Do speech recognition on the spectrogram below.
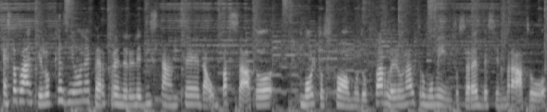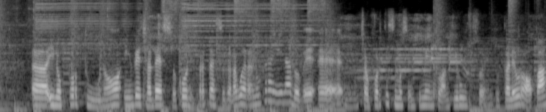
È stata anche l'occasione per prendere le distanze da un passato molto scomodo. Farlo in un altro momento sarebbe sembrato uh, inopportuno, invece adesso con il pretesto della guerra in Ucraina, dove eh, c'è un fortissimo sentimento antirusso in tutta l'Europa,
